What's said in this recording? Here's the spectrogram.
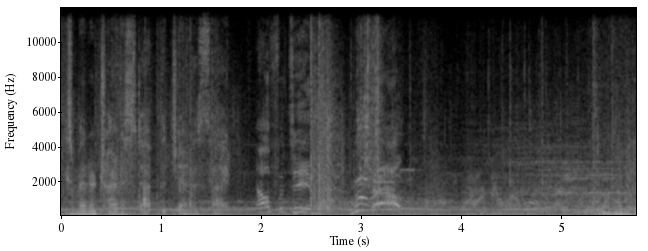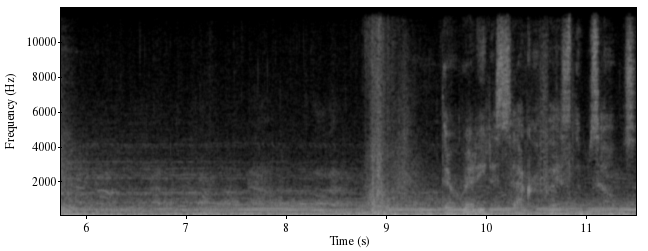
These men are trying to stop the genocide. Alpha team, move out! To sacrifice themselves.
